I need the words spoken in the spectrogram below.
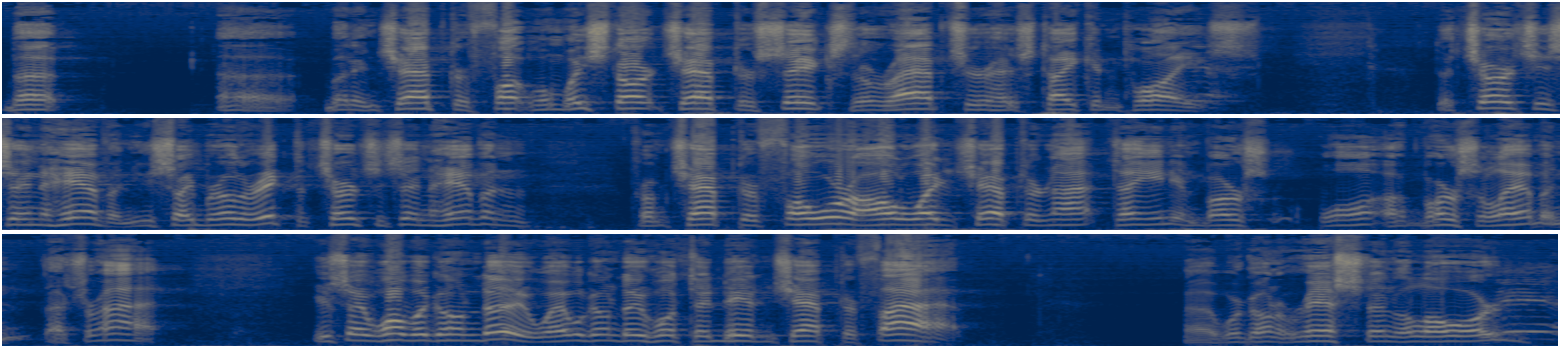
But uh, but in chapter four, when we start chapter six, the rapture has taken place. The church is in heaven. You say, Brother Rick, the church is in heaven from chapter 4 all the way to chapter 19 in verse, one, uh, verse 11. That's right. You say, what are we going to do? Well, we're going to do what they did in chapter 5. Uh, we're going to rest in the Lord. Yeah.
